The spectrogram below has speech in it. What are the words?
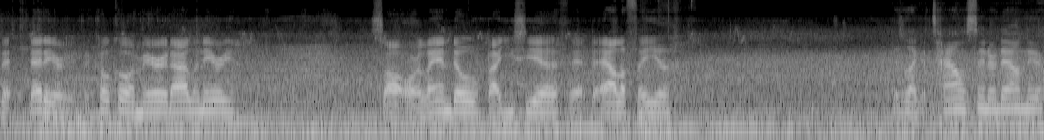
that, that area the Cocoa and Merritt Island area Saw Orlando by UCF at the Alafaya. There's like a town center down there,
